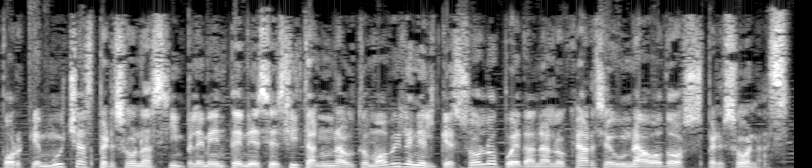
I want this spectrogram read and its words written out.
porque muchas personas simplemente necesitan un automóvil en el que solo puedan alojarse una o dos personas.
